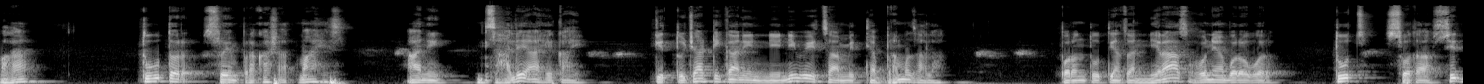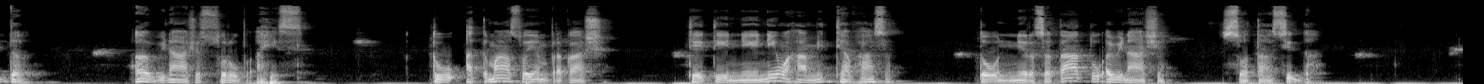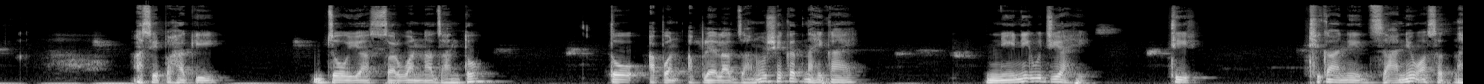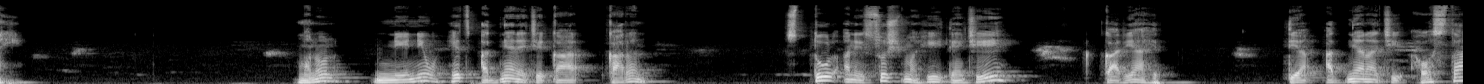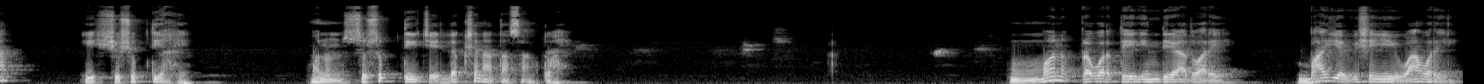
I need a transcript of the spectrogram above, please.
बघा तू तर स्वयंप्रकाश आत्मा आहेस आणि झाले आहे काय की तुझ्या ठिकाणी नेनिवेचा मिथ्या भ्रम झाला. परंतु त्याचा निराश होण्याबरोबर तूच स्वतः सिद्ध अविनाश स्वरूप आहेस. तू आत्मा स्वयंप्रकाश तेथे नेनिव हा मिथ्याभास तो निरसता तू अविनाश स्वतः सिद्ध. असे पहा की जो या सर्वांना जाणतो तो आपण आपल्याला जाणू शकत नाही काय? नेणीव जी आहे ती ठिकाणी जाणीव असत नाही. म्हणून नेणीव हेच अज्ञानाचे का कारण स्थूळ आणि सूक्ष्म ही त्याची कार्य आहेत. त्या अज्ञानाची अवस्था ही सुषुप्ती आहे. म्हणून सुषुप्तीचे लक्षण आता सांगतो आहे. मन प्रवर्ते इंद्रियाद्वारे बाह्य विषयी वावरे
